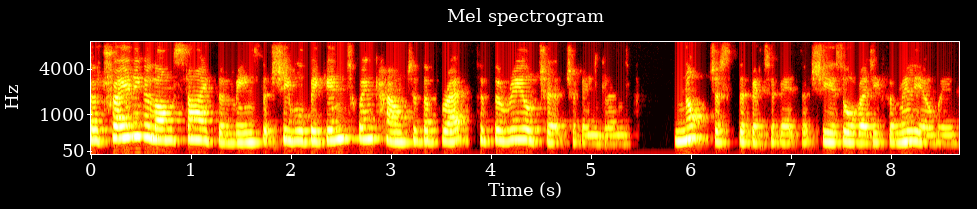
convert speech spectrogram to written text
so training alongside them means that she will begin to encounter the breadth of the real Church of England not just the bit of it that she is already familiar with.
